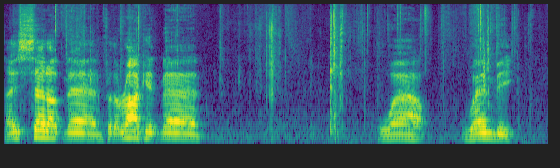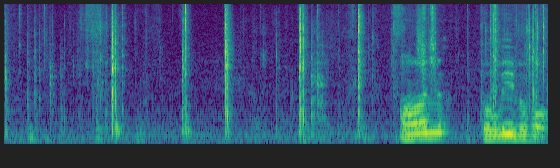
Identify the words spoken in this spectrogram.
Nice setup, man, for the Rocket Man. Wow. Wemby. Unbelievable.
